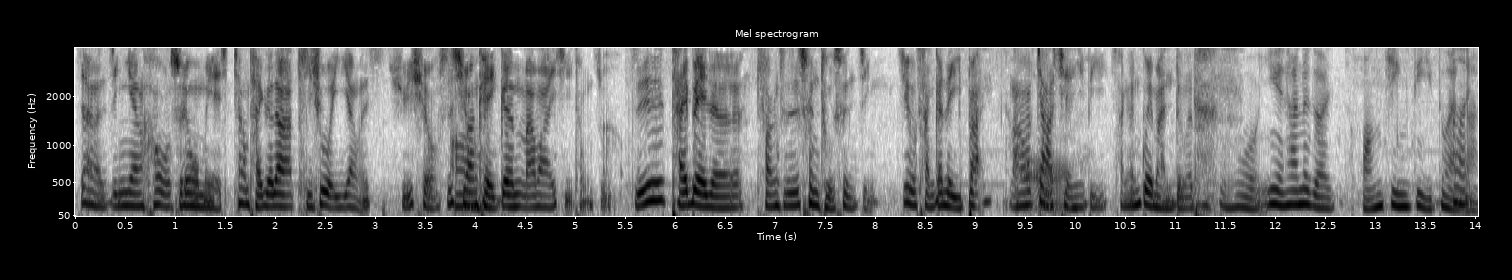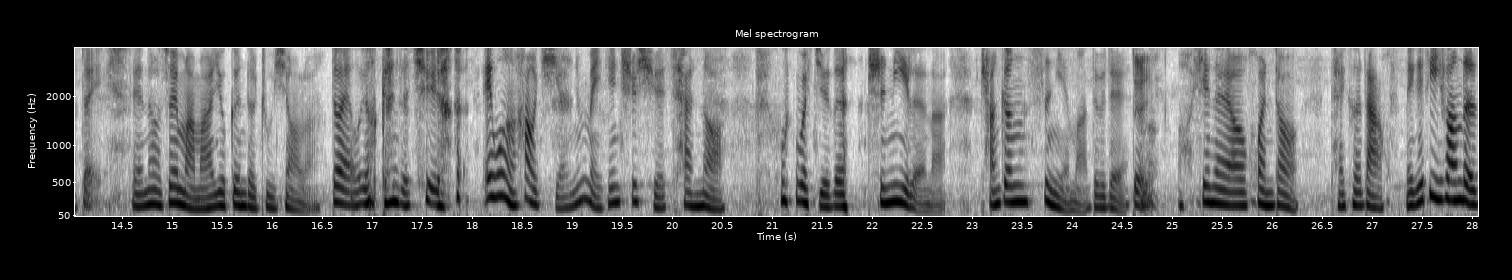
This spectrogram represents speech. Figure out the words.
这样的经验后，所以我们也像台科大提出了一样的需求，是希望可以跟妈妈一起同住。只是台北的房子是寸土寸金，只有长庚的一半，然后价钱也比长庚贵蛮多的。哦，因为它那个黄金地段嘛嗯，，对对，那所以妈妈又跟着住校了。对，我又跟着去了。哎，我很好奇啊，你们每天吃学餐哦，会不会觉得吃腻了呢？长庚四年嘛，对不对？对，哦，现在要换到台科大，每个地方的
